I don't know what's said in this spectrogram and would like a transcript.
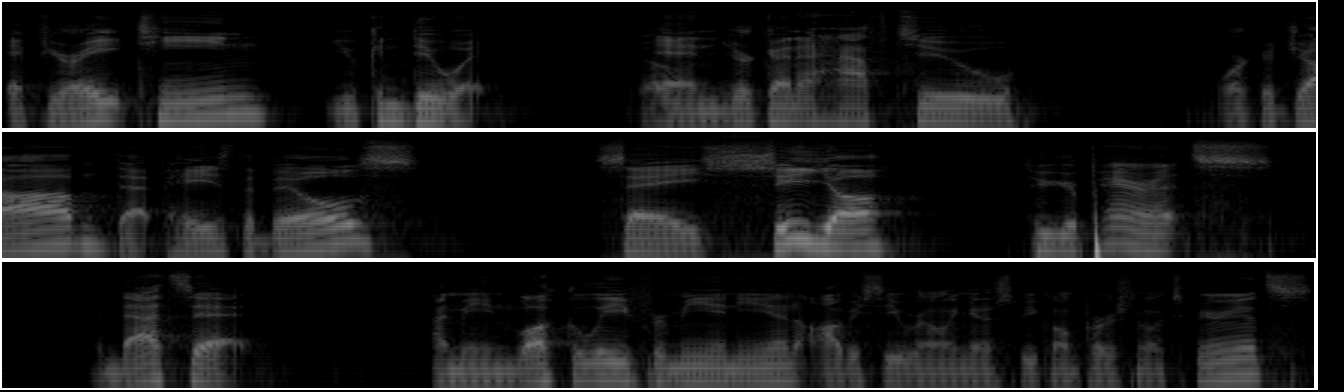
If you're 18, you can do it. Yep. And you're going to have to work a job that pays the bills, say see ya to your parents, and that's it. I mean, luckily for me and Ian, obviously we're only going to speak on personal experience.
